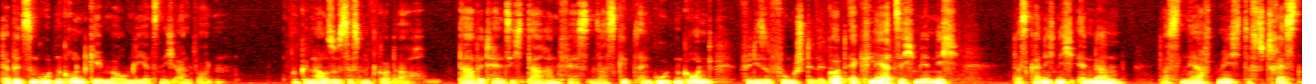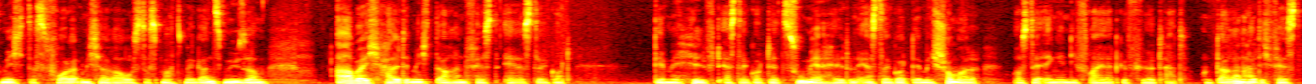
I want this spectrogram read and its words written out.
Da wird es einen guten Grund geben, warum die jetzt nicht antworten. Und genauso ist das mit Gott auch. David hält sich daran fest und sagt, es gibt einen guten Grund für diese Funkstille. Gott erklärt sich mir nicht, das kann ich nicht ändern, das nervt mich, das stresst mich, das fordert mich heraus, das macht es mir ganz mühsam. Aber ich halte mich daran fest, er ist der Gott, der mir hilft, er ist der Gott, der zu mir hält und er ist der Gott, der mich schon mal aus der Enge in die Freiheit geführt hat. Und daran halte ich fest,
